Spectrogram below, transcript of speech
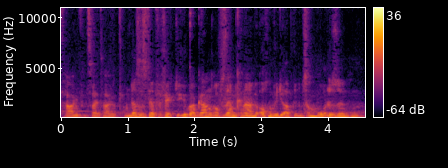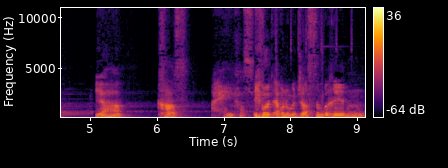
tragen für zwei Tage. Und das ist der perfekte Übergang. Auf seinem Kanal haben wir auch ein Video abgegeben, und zwar Modesünden. Ja. Krass. Hey, krass. Ich wollte einfach nur mit Justin bereden,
